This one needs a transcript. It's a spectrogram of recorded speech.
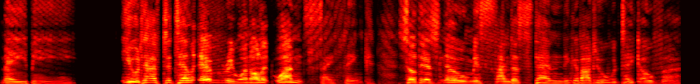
Maybe. You'd have to tell everyone all at once, I think, so there's no misunderstanding about who would take over.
